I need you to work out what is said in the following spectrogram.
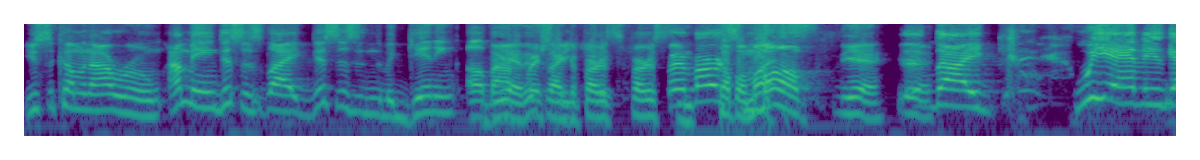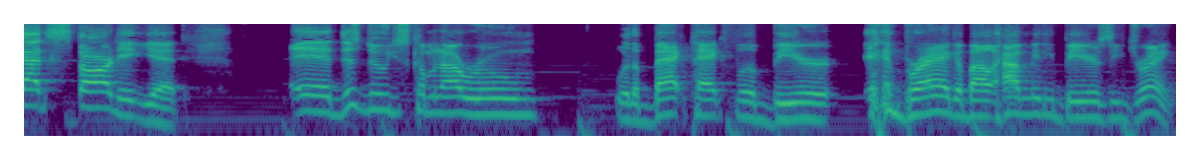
used to come in our room. I mean, this is like this is in the beginning of our yeah, this is like the first first, first couple months. Month. Yeah, yeah, like we haven't got started yet. And this dude used to come in our room with a backpack full of beer and brag about how many beers he drank.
